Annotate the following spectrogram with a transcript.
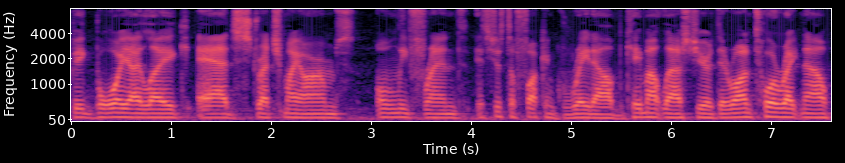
Big Boy, I like. Ads, Stretch My Arms, Only Friend. It's just a fucking great album. Came out last year. They're on tour right now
